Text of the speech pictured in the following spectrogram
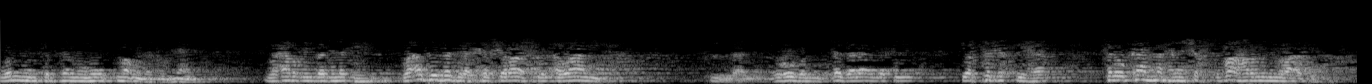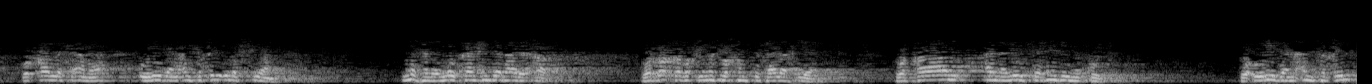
ومن تلزمه مؤونة نعم. وعرض بدلته وعرض بدلة كالفراش والأواني. العروض المستدلة التي يرتفق بها فلو كان مثلا شخص ظاهر من امرأته وقال لك أنا أريد أن أنتقل إلى الصيام مثلا لو كان عندنا رقاب والرقبة قيمته خمسة آلاف أيام وقال أنا ليس عندي نقود وأريد أن أنتقل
